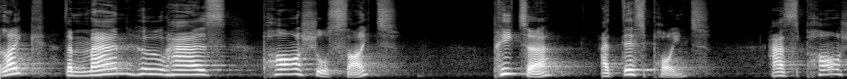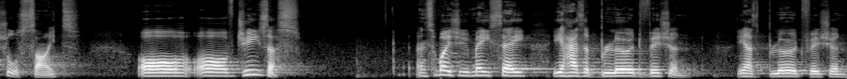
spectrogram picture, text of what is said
like the man who has partial sight, Peter, at this point, has partial sight of, of Jesus. In some ways, you may say he has a blurred vision. He has blurred vision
